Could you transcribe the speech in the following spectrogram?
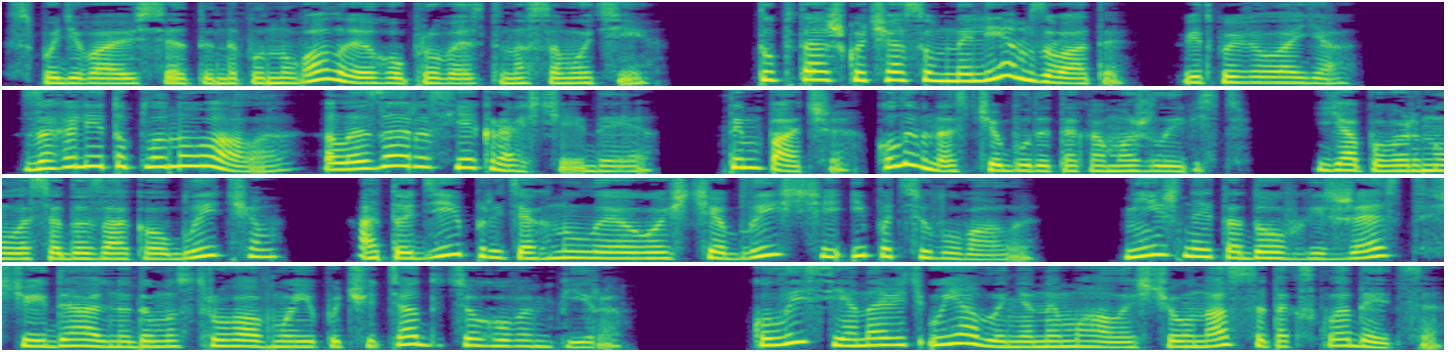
Сподіваюся, ти не планувала його провести на самоті. Ту пташку часом не лієм звати, відповіла я. Взагалі то планувала, але зараз є краща ідея. Тим паче, коли в нас ще буде така можливість. Я повернулася до зака обличчям, а тоді притягнула його ще ближче і поцілувала. Ніжний та довгий жест, що ідеально демонстрував мої почуття до цього вампіра. Колись я навіть уявлення не мала, що у нас все так складеться,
